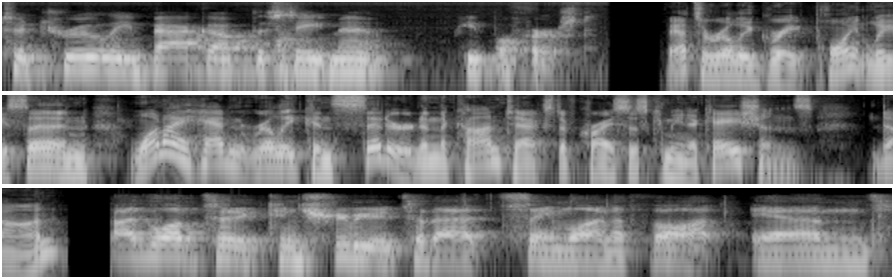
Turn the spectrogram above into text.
to truly back up the statement people first. That's a really great point, Lisa, and one I hadn't really considered in the context of crisis communications. Don? I'd love to contribute to that same line of thought. And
